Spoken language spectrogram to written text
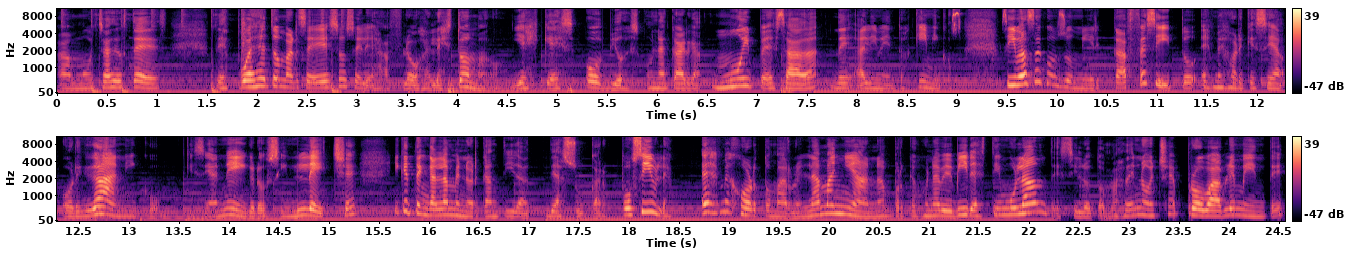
a muchas de ustedes, después de tomarse eso, se les afloja el estómago. Y es que es obvio, es una carga muy pesada de alimentos químicos. Si vas a consumir cafecito, es mejor que sea orgánico, que sea negro, sin leche y que tenga la menor cantidad de azúcar posible. Es mejor tomarlo en la mañana porque es una bebida estimulante. Si lo tomas de noche, probablemente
